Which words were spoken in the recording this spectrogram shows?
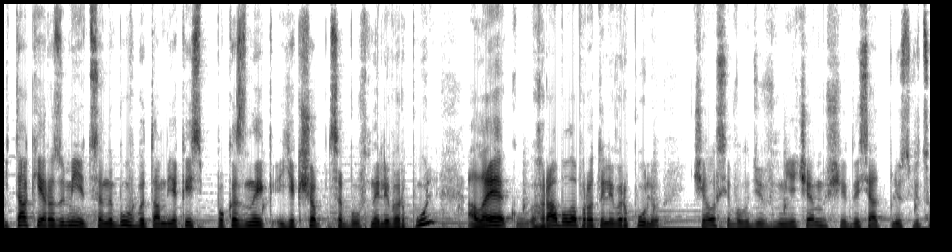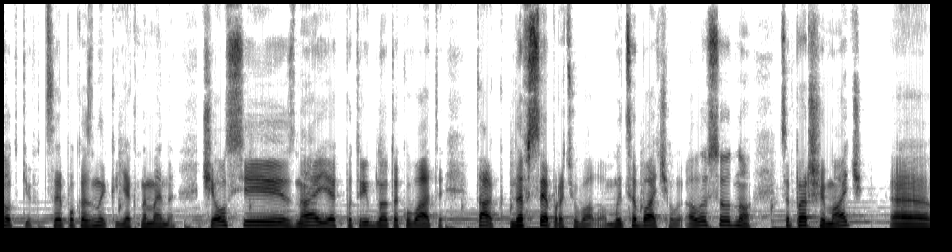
І так я розумію, це не був би там якийсь показник, якщо б це був не Ліверпуль, але гра була проти Ліверпулю. Челсі володів м'ячем 60 плюс відсотків. Це показник, як на мене. Челсі знає, як потрібно атакувати. Так, не все працювало, ми це бачили, але все одно це перший матч. Е,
